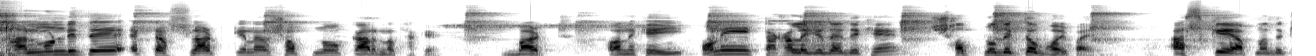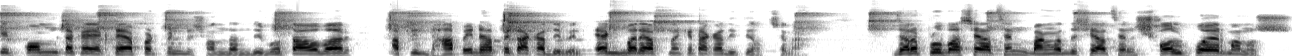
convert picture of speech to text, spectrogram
ধানমন্ডিতে একটা ফ্ল্যাট কেনার স্বপ্ন কার না থাকে? বাট অনেকেই অনেক টাকা লেগে যায় দেখে, স্বপ্ন দেখতেও ভয় পায়। আজকে আপনাদেরকে কম টাকায় একটা অ্যাপার্টমেন্টের সন্ধান দিব, তাও আবার আপনি ধাপে ধাপে টাকা দেবেন, একবারে আপনাকে টাকা দিতে হচ্ছে না। যারা প্রবাসে আছেন, বাংলাদেশে আছেন, স্বল্প আয়ের মানুষ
